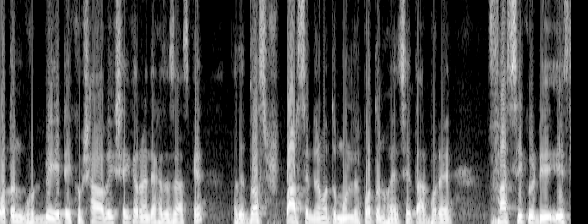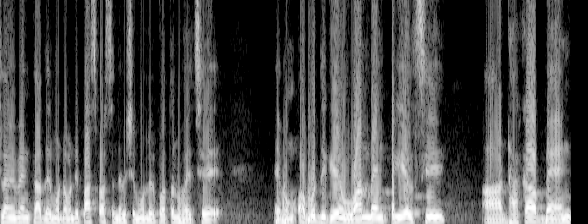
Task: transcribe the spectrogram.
পতন ঘটবে, এটাই খুব স্বাভাবিক। সেই কারণে দেখা যাচ্ছে আজকে তাদের দশ পার্সেন্টের মতো মূল্যের পতন হয়েছে। তারপরে ফার্স্ট সিকিউরিটি ইসলামী ব্যাংক তাদের মোটামুটি পাঁচ পার্সেন্টের বেশি মূল্যের পতন হয়েছে এবং অপরদিকে ওয়ান ব্যাংক পিএলসি আর Dhaka bank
